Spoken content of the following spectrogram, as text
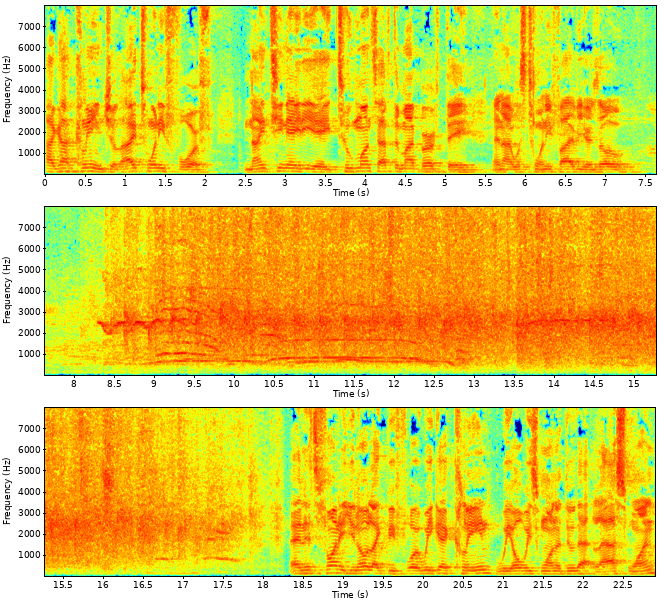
I got clean July 24th, 1988, two months after my birthday, and I was 25 years old. And it's funny, you know, like before we get clean, we always want to do that last one.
